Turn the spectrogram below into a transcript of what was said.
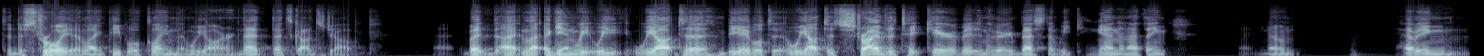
to destroy it like people claim that we are. That that's God's job. But I, again, we, we we ought to be able to we ought to strive to take care of it in the very best that we can. And I think you know having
